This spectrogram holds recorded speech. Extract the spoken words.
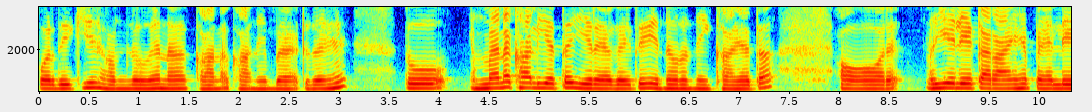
पर देखिए हम लोग है ना खाना खाने बैठ गए हैं। तो मैंने खा लिया था, ये रह गए थे, इन्होंने नहीं खाया था। और ये लेकर आए हैं पहले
